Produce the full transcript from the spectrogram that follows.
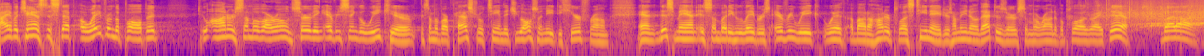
I have a chance to step away from the pulpit to honor some of our own serving every single week here, some of our pastoral team that you also need to hear from. And this man is somebody who labors every week with about 100 plus teenagers. How many know that deserves some round of applause right there? But, uh,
